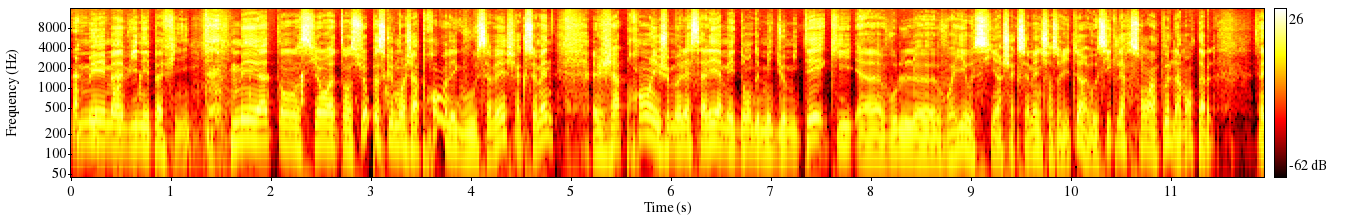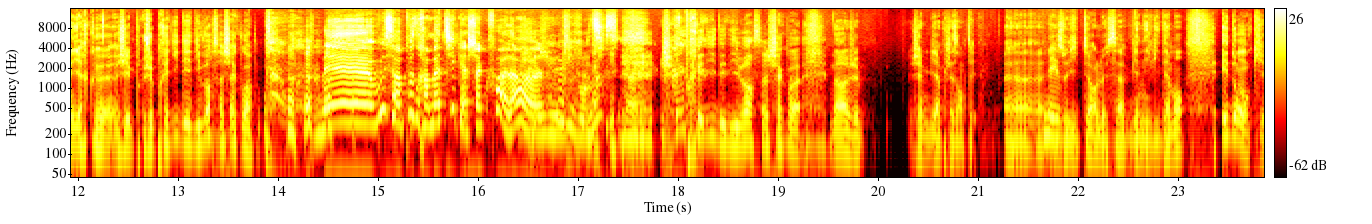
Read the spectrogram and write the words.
Mais ma vie n'est pas finie. Mais attention, attention, parce que moi j'apprends avec vous, vous savez, chaque semaine, j'apprends et je me laisse aller à mes dons de médiumité qui, euh, vous le voyez aussi hein, chaque semaine, chers auditeurs, et vous aussi, Claire, sont un peu lamentables. C'est-à-dire que je prédis des divorces à chaque fois. Mais oui c'est un peu dramatique à chaque fois là. Je me dis bon mince. je prédis des divorces à chaque fois. Non, je- j'aime bien plaisanter. Euh, les oui. auditeurs le savent bien évidemment. Et donc,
